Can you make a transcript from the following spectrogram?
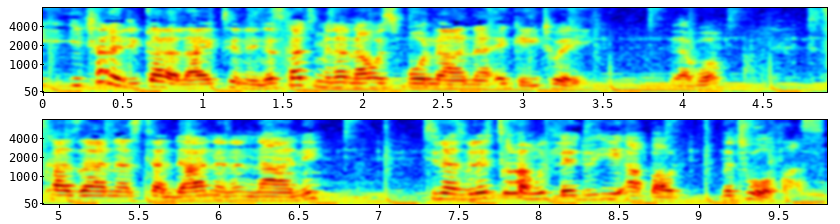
i- i-challenge iqala la ekutheni ngesikhathi mina nawe sibonana e-gateway yabo sichazana sithandana nanani? Thina sivele sicabanga ukuthi lento i-about the two of us.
